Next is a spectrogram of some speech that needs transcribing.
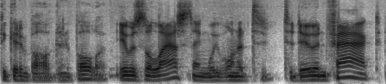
to get involved in Ebola. It was the last thing we wanted to, to do. In fact,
